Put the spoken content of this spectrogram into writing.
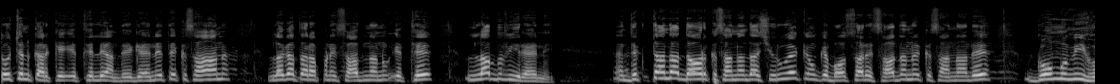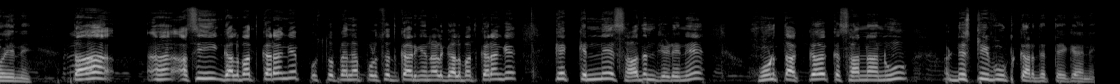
ਟੋਚਨ ਕਰਕੇ ਇੱਥੇ ਲਿਆਂਦੇ ਗਏ ਨੇ ਤੇ ਕਿਸਾਨ ਲਗਾਤਾਰ ਆਪਣੇ ਸਾਧਨਾਂ ਨੂੰ ਇੱਥੇ ਲੱਭ ਵੀ ਰਹੇ ਨੇ। ਦਿੱਕਤਾਂ ਦਾ ਦੌਰ ਕਿਸਾਨਾਂ ਦਾ ਸ਼ੁਰੂ ਹੈ, ਕਿਉਂਕਿ ਬਹੁਤ ਸਾਰੇ ਸਾਧਨ ਕਿਸਾਨਾਂ ਦੇ ਗੁੰਮ ਵੀ ਹੋਏ ਨੇ। ਤਾਂ ਅਸੀਂ ਗੱਲਬਾਤ ਕਰਾਂਗੇ ਉਸ ਤੋਂ ਪਹਿਲਾਂ ਪੁਲਿਸ ਅਧਿਕਾਰੀਆਂ ਨਾਲ ਗੱਲਬਾਤ ਕਰਾਂਗੇ ਕਿ ਕਿੰਨੇ ਸਾਧਨ ਜਿਹੜੇ ਨੇ ਹੁਣ ਤੱਕ ਕਿਸਾਨਾਂ ਨੂੰ ਡਿਸਟ੍ਰੀਬਿਊਟ ਕਰ ਦਿੱਤੇ ਗਏ ਨੇ।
